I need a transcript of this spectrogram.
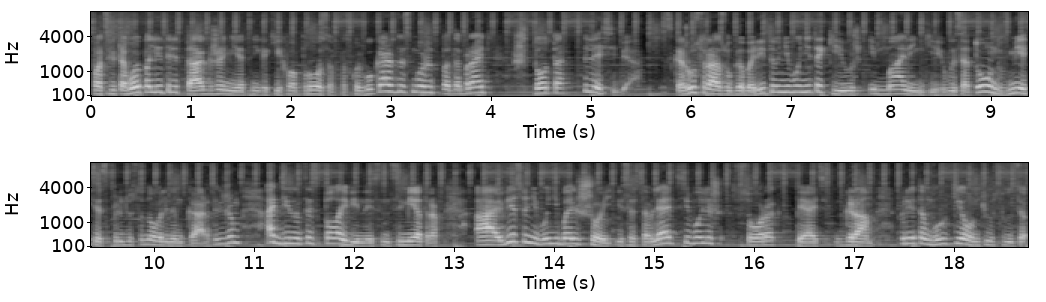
По цветовой палитре также нет никаких вопросов, поскольку каждый сможет подобрать что-то для себя. Скажу сразу, габариты у него не такие уж и маленькие. Высоту он вместе с предустановленным картриджем 11,5 см, а вес у него небольшой и составляет всего лишь 45 грамм. При этом в руке он чувствуется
